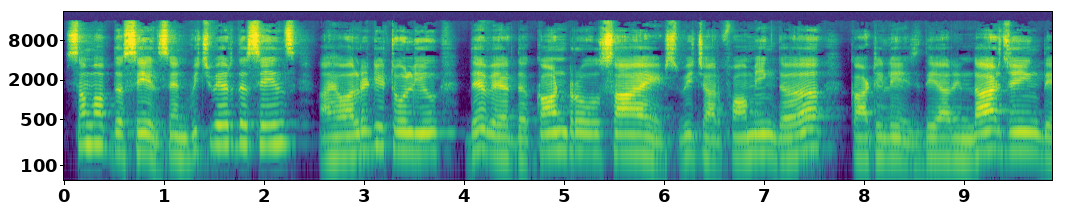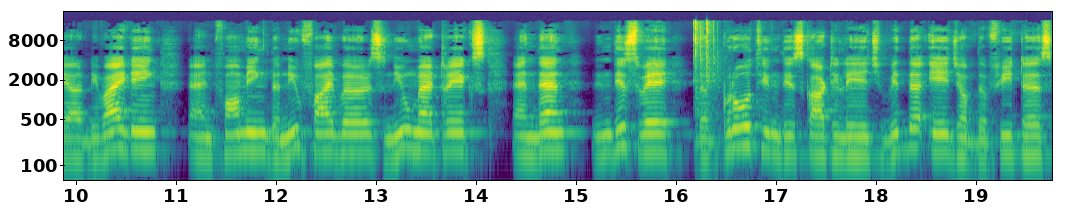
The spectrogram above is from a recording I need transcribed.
some of the cells and which were the cells i have already told you they were the chondrocytes which are forming the cartilage. They are enlarging, they are dividing and forming the new fibers, new matrix and then in this way the growth in this cartilage with the age of the fetus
